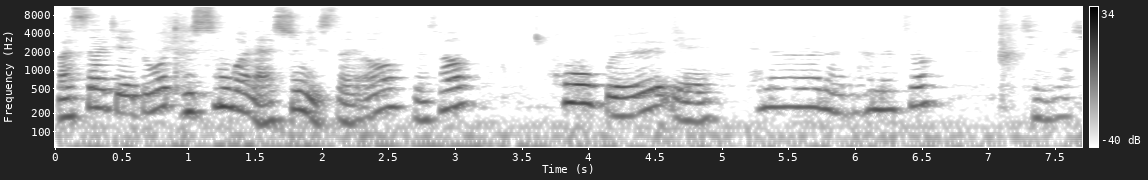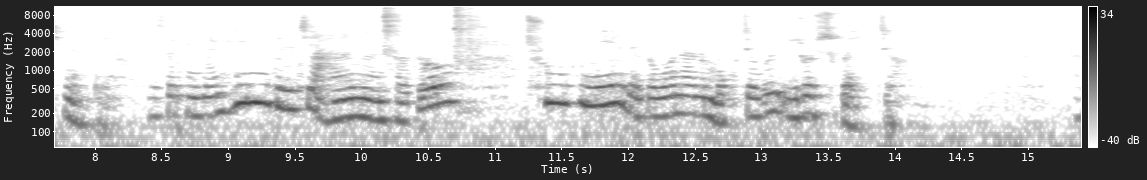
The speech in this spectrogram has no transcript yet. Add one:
마사지에도 들숨과 날숨이 있어요. 그래서 호흡을 예, 편안하게 하면서 진행하시면 돼요. 그래서 굉장히 힘들지 않으면서도 충분히 내가 원하는 목적을 이룰 수가 있죠. 자,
